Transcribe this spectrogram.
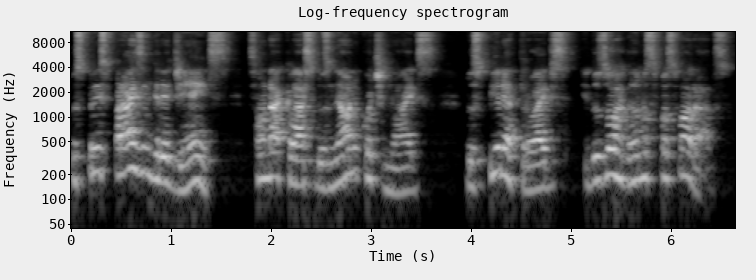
Os principais ingredientes são da classe dos neonicotinoides, dos piretroides e dos organos fosforados,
